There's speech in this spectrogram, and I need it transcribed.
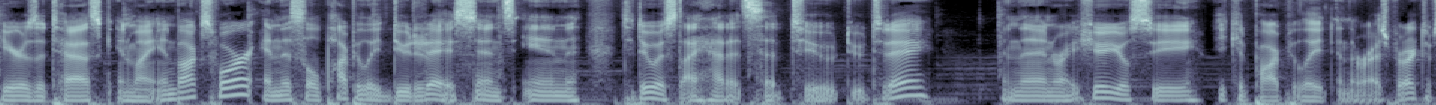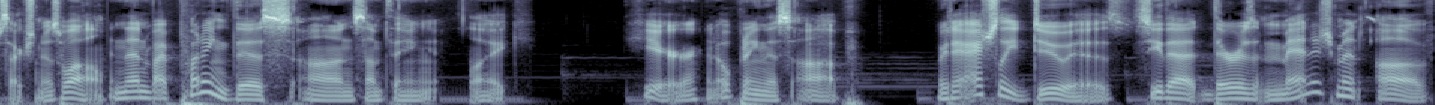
here's a task in my inbox for, and this will populate due today since in Todoist I had it set to due today. And then right here, you'll see it could populate in the Rise Productive section as well. And then by putting this on something like here and opening this up, what I actually do is see that there is management of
